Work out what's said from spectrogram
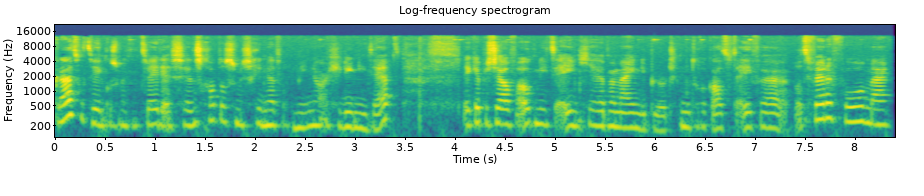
kruidvatwinkels met een tweede essentieschap. Dat is misschien net wat minder als je die niet hebt. Ik heb er zelf ook niet eentje bij mij in de buurt. Ik moet er ook altijd even wat verder voor. Maar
